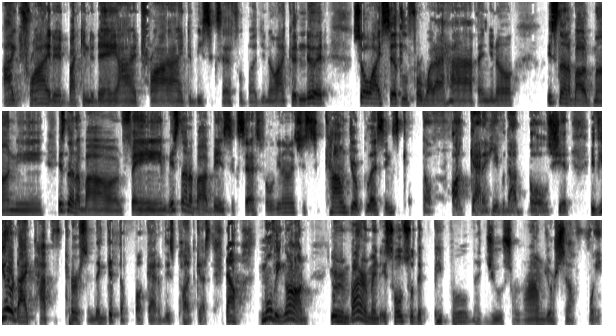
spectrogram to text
I tried it back in the day. I tried to be successful, but you know, I couldn't do it. So I settled for what I have. And you know, it's not about money. It's not about fame. It's not about being successful. You know, it's just count your blessings. Get the fuck out of here with that bullshit. If you're that type of person, then get the fuck out of this podcast. Now, moving on, your environment is also the people that you surround yourself with.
